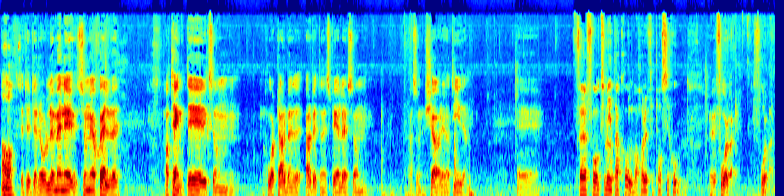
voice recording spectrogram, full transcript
Ja, sätta ut en roll, men eh, som jag själv har tänkt, det är liksom hårt arbetande, arbetande spelare som alltså, kör hela tiden. Eh, För folk som inte har koll, vad har du för position? eh, forward. Forward.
